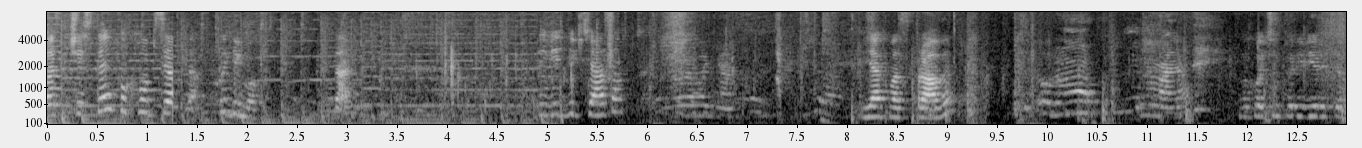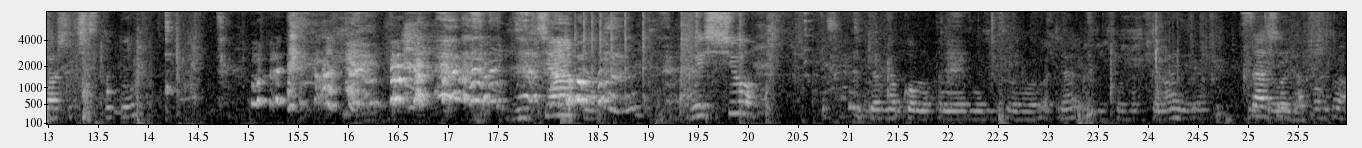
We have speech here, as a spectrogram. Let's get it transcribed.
вас чистенько, хлопці. Так, ходімо. Далі. Привіт, дівчата. Доброго дня. Як у вас справи? Ну, нормально. Ми хочемо перевірити вашу чистоту. Дівчата, ви що? Тільки одна комната не одна зі цього отряду, зі цього пчела Сашенька,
